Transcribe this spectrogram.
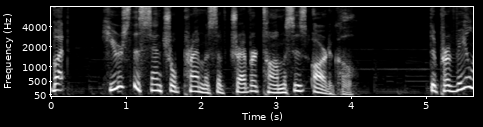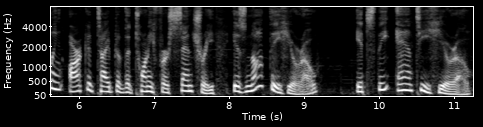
But here's the central premise of Trevor Thomas's article. The prevailing archetype of the 21st century is not the hero, it's the anti hero,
